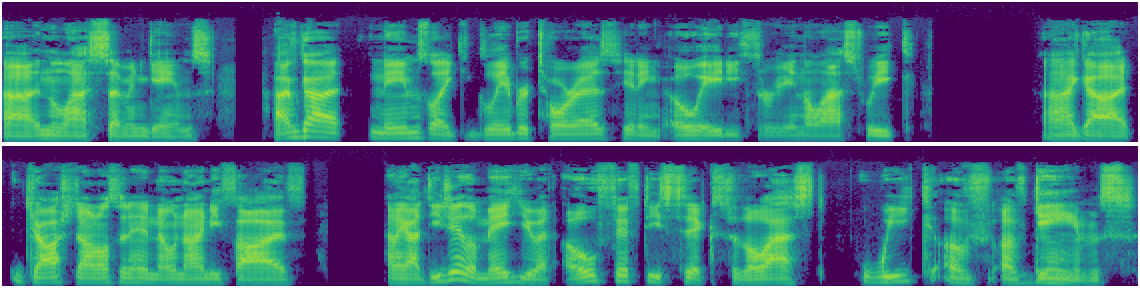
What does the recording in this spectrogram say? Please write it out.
uh, in the last seven games. I've got names like Gleyber Torres hitting 083 in the last week. I got Josh Donaldson hitting 095, and I got DJ LeMahieu at 056 for the last week of of games.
